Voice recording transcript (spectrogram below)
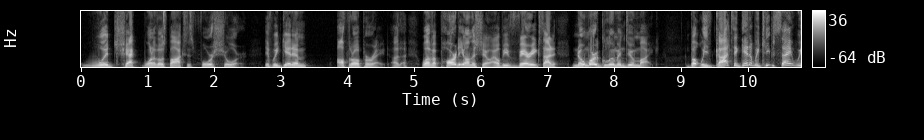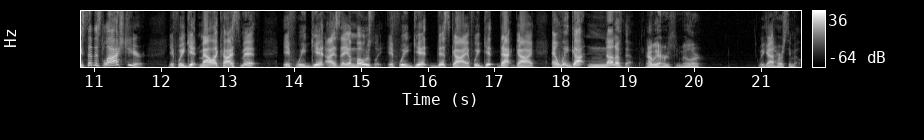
would check one of those boxes for sure. If we get him, I'll throw a parade. Uh, we'll have a party on the show. I'll be very excited. No more gloom and doom, Mike. But we've got to get it. We keep saying we said this last year. If we get Malachi Smith, if we get Isaiah Mosley, if we get this guy, if we get that guy, and we got none of them. And we got Hersey Miller. We got Hersey Miller.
